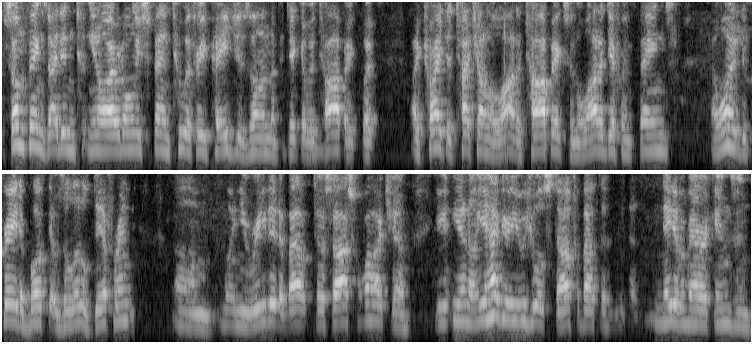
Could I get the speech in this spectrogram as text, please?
some things I didn't. You know, I would only spend two or three pages on the particular topic, but I tried to touch on a lot of topics and a lot of different things. I wanted to create a book that was a little different. Um, when you read it about uh, Sasquatch, uh, you, you know, you have your usual stuff about the Native Americans and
